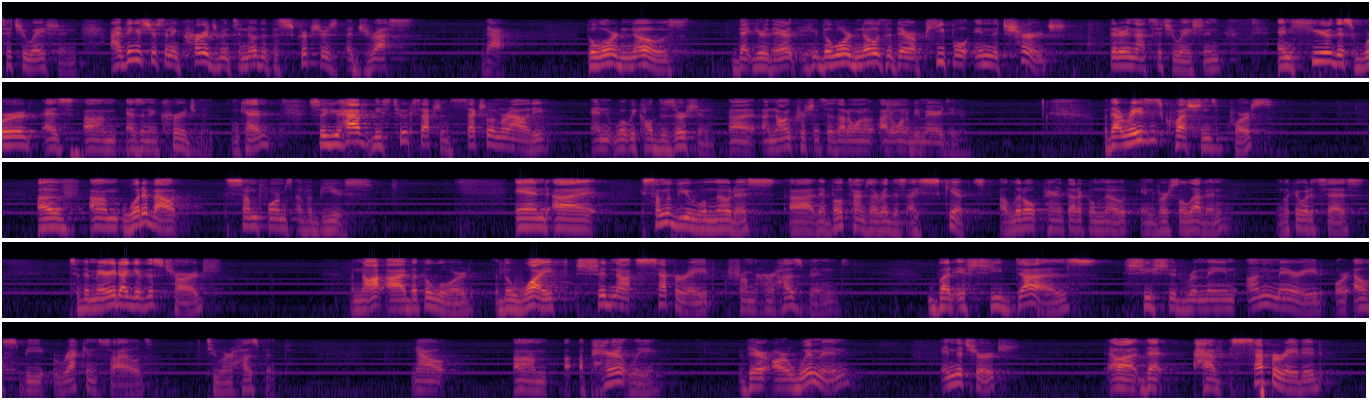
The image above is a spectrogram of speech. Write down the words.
situation. I think it's just an encouragement to know that the scriptures address that. The Lord knows that you're there. The Lord knows that there are people in the church that are in that situation. And hear this word as, um, as an encouragement, okay? So you have these two exceptions sexual immorality and what we call desertion. Uh, a non Christian says, I don't want to be married to you. But that raises questions, of course, of um, what about some forms of abuse? And uh, some of you will notice uh, that both times I read this, I skipped a little parenthetical note in verse 11. Look at what it says. To the married I give this charge, not I, but the Lord. The wife should not separate from her husband, but if she does, she should remain unmarried or else be reconciled to her husband. Now, um, apparently, there are women in the church uh, that have separated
